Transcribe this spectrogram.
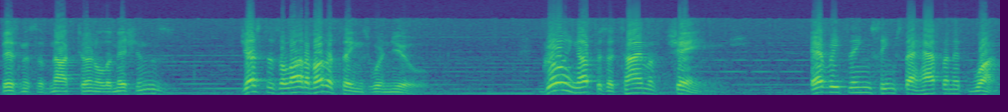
business of nocturnal emissions, just as a lot of other things were new. Growing up is a time of change. Everything seems to happen at once.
